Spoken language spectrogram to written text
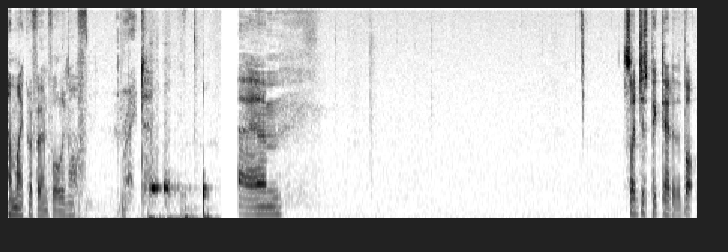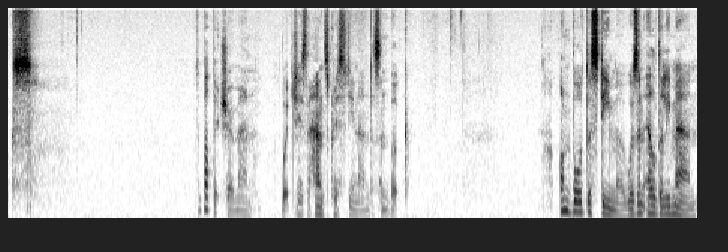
a microphone falling off. Right. Um, so I just picked out of the box The Puppet Show Man, which is a Hans Christian Andersen book. On board the steamer was an elderly man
